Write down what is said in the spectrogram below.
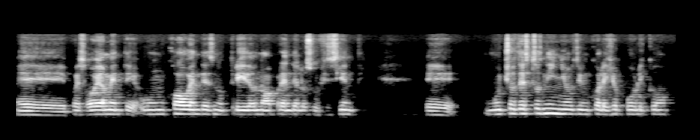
Eh, pues, obviamente, un joven desnutrido no aprende lo suficiente. Eh, muchos de estos niños de un colegio público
